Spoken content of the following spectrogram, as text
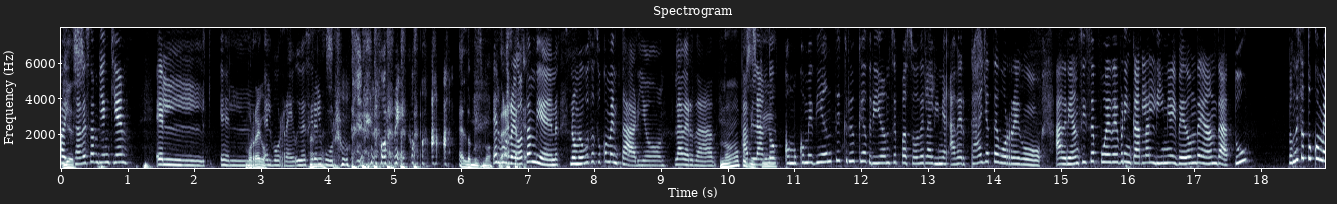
Ay, Yes. ¿sabes también quién? El, el Borrego. El borrego, iba a decir Ah, el sí. burro. el borrego. Es lo mismo. El borrego también. No me gusta su comentario, la verdad. No, pues es Hablando que- como comediante, creo que Adrián se pasó de la línea. A ver, cállate, borrego. Adrián sí se puede brincar la línea y ve dónde anda. ¿Tú? ¿Dónde está tu comedia?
